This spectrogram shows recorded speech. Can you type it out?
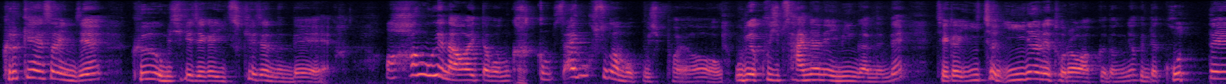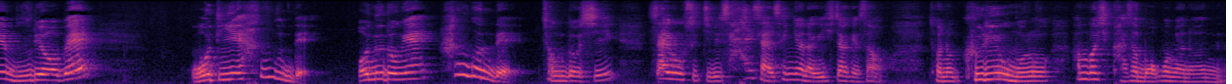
그렇게 해서 이제 그 음식에 제가 익숙해졌는데 아, 한국에 나와 있다 보면 가끔 쌀국수가 먹고 싶어요. 우리가 94년에 이민 갔는데 제가 2002년에 돌아왔거든요. 근데 그때 무렵에 어디에 한 군데, 어느 동에 한 군데 정도씩 쌀국수 집이 살살 생겨나기 시작해서 저는 그리움으로 한 번씩 가서 먹으면은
